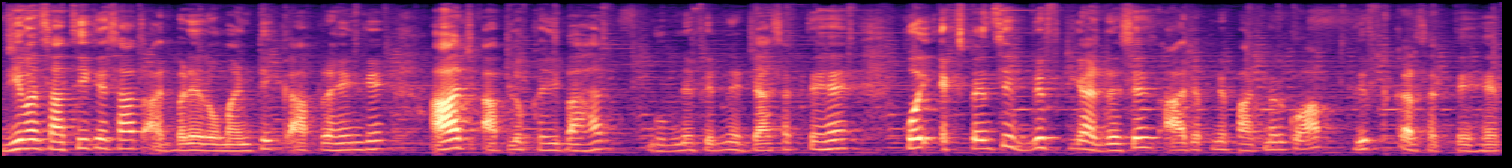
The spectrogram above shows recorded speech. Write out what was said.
जीवन साथी के साथ आज बड़े रोमांटिक आप रहेंगे। आज आप लोग कहीं बाहर घूमने फिरने जा सकते हैं। कोई एक्सपेंसिव गिफ्ट या ड्रेसेस आज अपने पार्टनर को आप गिफ्ट कर सकते हैं।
